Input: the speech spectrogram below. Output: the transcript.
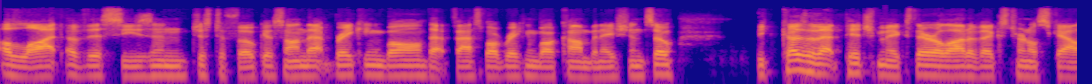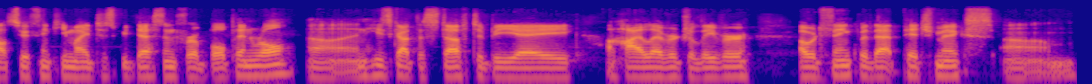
a lot of this season just to focus on that breaking ball, that fastball breaking ball combination. So because of that pitch mix, there are a lot of external scouts who think he might just be destined for a bullpen role, uh, and he's got the stuff to be a, a high leverage reliever. I would think with that pitch mix. Um,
